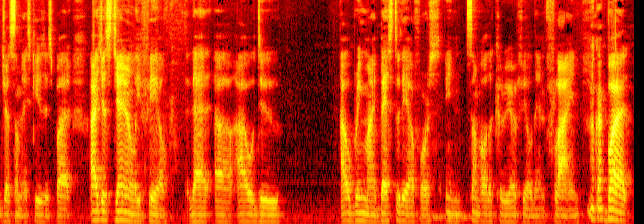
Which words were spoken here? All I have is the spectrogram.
just some excuses, but I just genuinely feel that uh, I will do I'll bring my best to the Air Force in some other career field than flying. Okay. But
